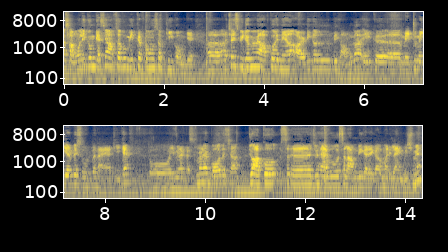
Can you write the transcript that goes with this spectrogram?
वालेकुम कैसे हैं आप सब? उम्मीद करता हूँ सब ठीक होंगे। अच्छा इस वीडियो में मैं आपको एक नया आर्टिकल दिखाऊँगा एक मेड टू मेयर पे सूट बनाया है ठीक है? तो ये मेरा कस्टमर है बहुत अच्छा जो आपको स- जो है वो सलाम भी करेगा हमारी लैंग्वेज में।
